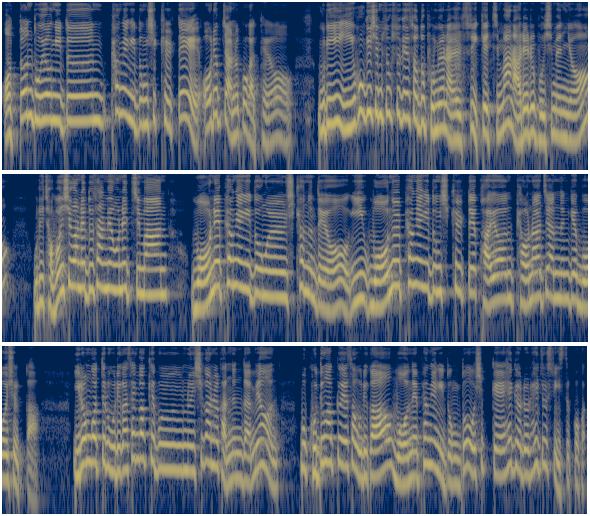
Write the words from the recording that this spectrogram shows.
어떤 도형이든 평행이동 시킬 때 어렵지 않을 것 같아요. 우리 이 호기심 쑥쑥에서도 보면 알 수 있겠지만 아래를 보시면요. 우리 저번 시간에도 설명을 했지만 원의 평행이동을 시켰는데요. 이 원을 평행이동 시킬 때 과연 변하지 않는 게 무엇일까? 이런 것들을 우리가 생각해 보는 시간을 갖는다면 뭐 고등학교에서 우리가 원의 평행 이동도 쉽게 해결을 해줄 수 있을, 것, 같-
